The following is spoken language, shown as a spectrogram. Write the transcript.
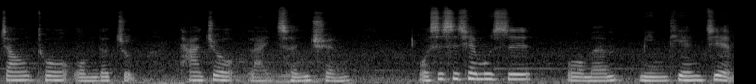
交托我们的主，他就来成全。我是世谦牧师，我们明天见。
